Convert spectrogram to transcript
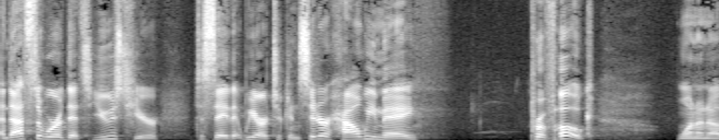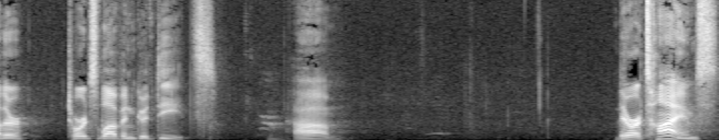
And that's the word that's used here to say that we are to consider how we may provoke one another towards love and good deeds. Um, there are times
